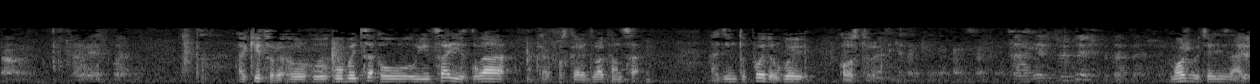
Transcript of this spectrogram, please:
там, Там есть А китур, у, у, бойца, у яйца есть два, как бы сказать, два конца. Один тупой, другой острый. Может быть, я не знаю.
